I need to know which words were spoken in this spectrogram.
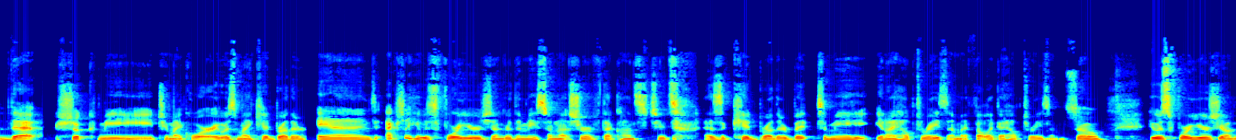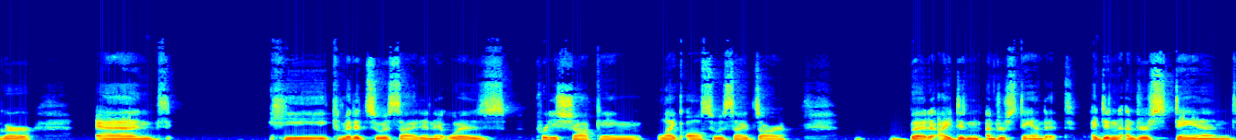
that shook me to my core. It was my kid brother. And actually, he was four years younger than me. So I'm not sure if that constitutes as a kid brother. But to me, you know, I helped raise him. I felt like I helped raise him. So he was four years younger and he committed suicide. And it was pretty shocking, like all suicides are. But I didn't understand it. I didn't understand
